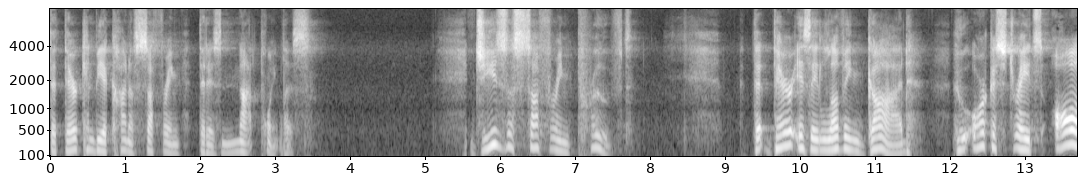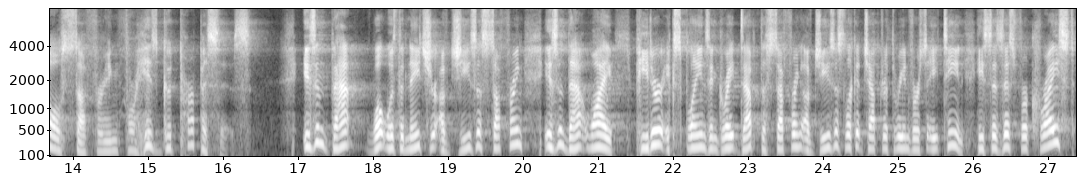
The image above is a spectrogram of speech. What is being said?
that there can be a kind of suffering that is not pointless. Jesus' suffering proved that there is a loving God who orchestrates all suffering for his good purposes. Isn't that what was the nature of Jesus' suffering? Isn't that why Peter explains in great depth the suffering of Jesus? Look at chapter 3 and verse 18. He says this For Christ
